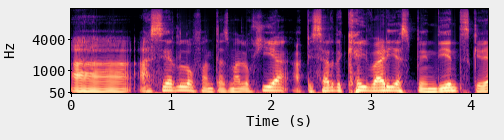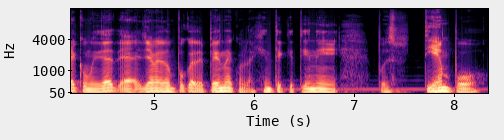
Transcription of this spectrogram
a hacerlo fantasmalogía, a pesar de que hay varias pendientes, quería comunidad, ya, me da un poco de pena con la gente que tiene pues tiempo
